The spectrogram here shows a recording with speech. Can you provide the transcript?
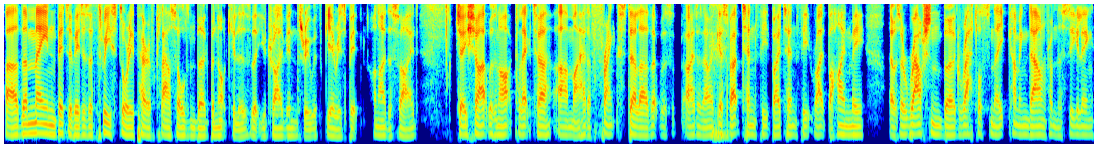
Uh, the main bit of it is a three-story pair of Claes Oldenburg binoculars that you drive in through with Gehry's bit on either side. Jay Chiat was an art collector. Um, I had a Frank Stella that was I don't know, I guess about ten feet by ten feet right behind me. There was a Rauschenberg rattlesnake coming down from the ceiling.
